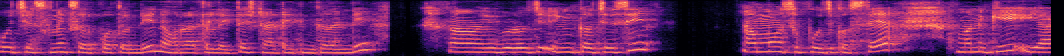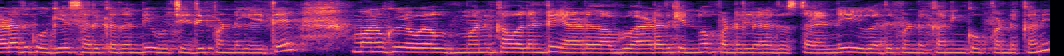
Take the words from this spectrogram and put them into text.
పూజ చేసుకునే సరిపోతుంది నవరాత్రులు అయితే స్టార్ట్ అవుతుంది కదండి. ఇప్పుడు వచ్చి- ఇంకొచ్చేసి అమావాస్య పూజకు వస్తే మనకి ఏడాదికి ఒకేసారి కదండి వచ్చేది పండుగ అయితే. మనకు మనకు కావాలంటే ఏడాది ఏడాదికి ఎన్నో పండుగలు అనేది వస్తాయండి. యుగాది పండుగ కానీ ఇంకొక పండుగ కానీ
